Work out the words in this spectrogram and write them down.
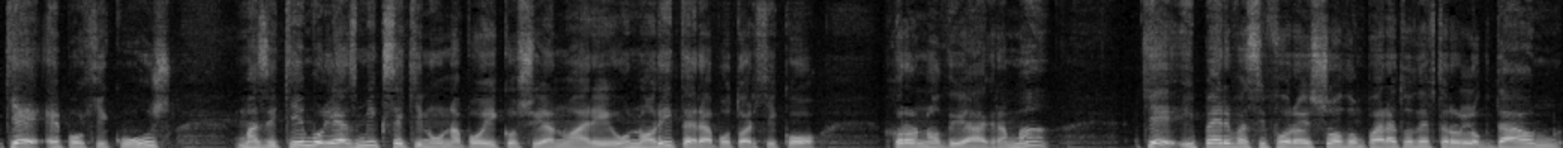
και εποχικούς. Μαζικοί εμβολιασμοί ξεκινούν από 20 Ιανουαρίου, νωρίτερα από το αρχικό χρονοδιάγραμμα. Και υπέρβαση φοροεσόδων παρά το δεύτερο lockdown.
